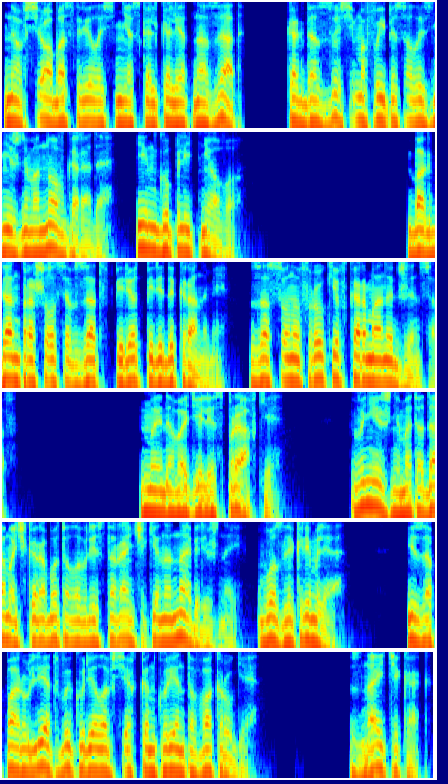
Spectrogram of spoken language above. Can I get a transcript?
Но все обострилось несколько лет назад, когда Зосимов выписал из Нижнего Новгорода Ингу Плетневу. Богдан прошелся взад-вперед перед экранами, засунув руки в карманы джинсов. «Мы наводили справки», в Нижнем эта дамочка работала в ресторанчике на набережной, возле Кремля, и за пару лет выкурила всех конкурентов в округе. Знаете как?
